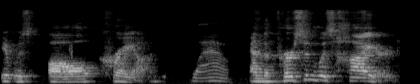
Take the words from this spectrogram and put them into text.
It was all crayon, Wow. and the person was hired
